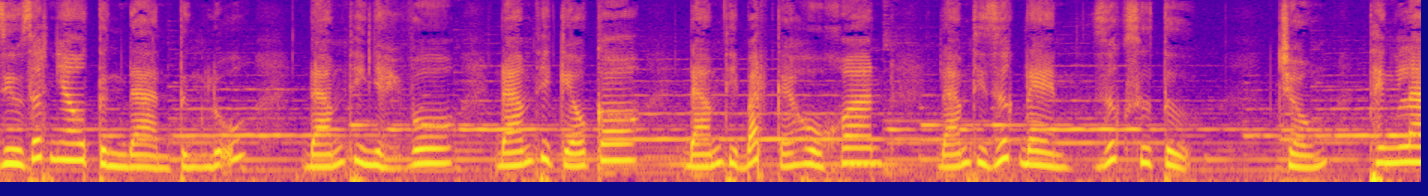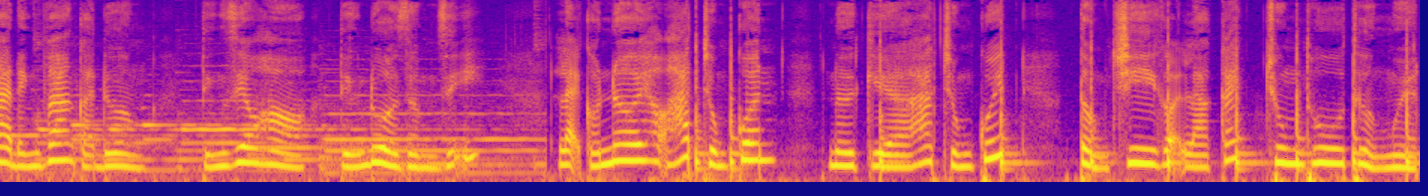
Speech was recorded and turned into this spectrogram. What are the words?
dìu dắt nhau từng đàn từng lũ, đám thì nhảy vô, đám thì kéo co, đám thì bắt cái hồ khoan, đám thì rước đèn, rước sư tử. Trống, thanh la đánh vang cả đường, tiếng reo hò, tiếng đùa rầm rĩ. Lại có nơi họ hát chống quân, nơi kia hát chống quýt, tổng chi gọi là cách trung thu thưởng nguyệt.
